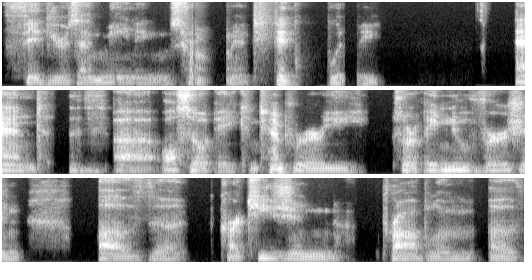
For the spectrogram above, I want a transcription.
figures and meanings from antiquity, and uh, also a contemporary, sort of a new version of the Cartesian problem of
